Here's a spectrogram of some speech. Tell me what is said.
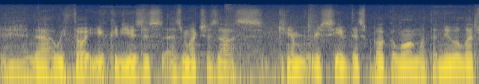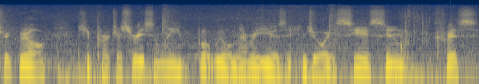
And uh, we thought you could use this as much as us. Kim received this book along with a new electric grill she purchased recently, but we will never use it. Enjoy. See you soon, Chris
